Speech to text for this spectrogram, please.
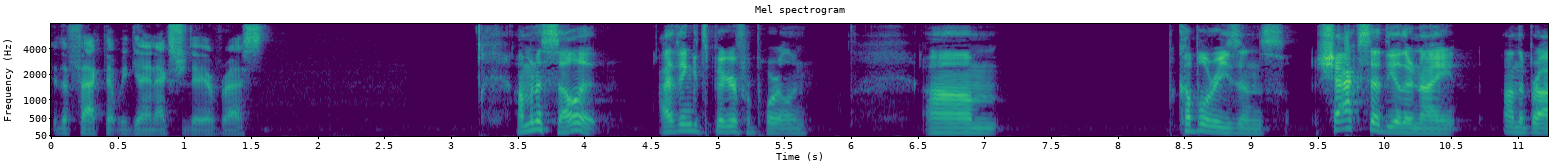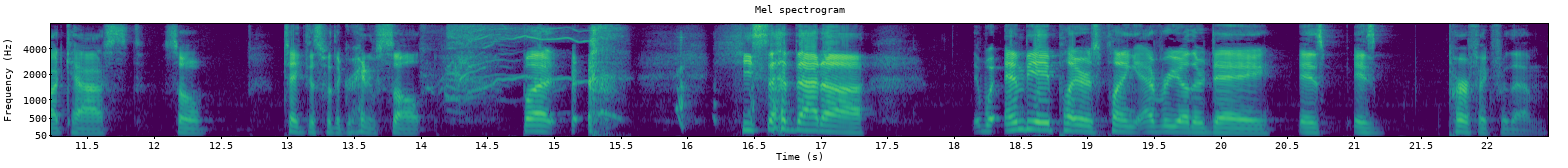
The fact that we get an extra day of rest. I'm gonna sell it. I think it's bigger for Portland. Um, couple reasons. Shaq said the other night on the broadcast, so take this with a grain of salt. But he said that uh, NBA players playing every other day is is perfect for them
